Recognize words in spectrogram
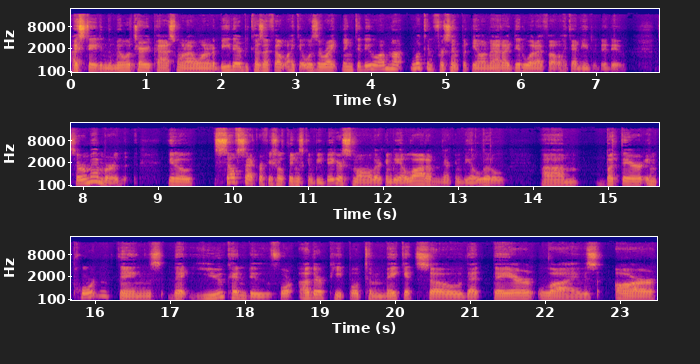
I stayed in the military past when I wanted to be there because I felt like it was the right thing to do. I'm not looking for sympathy on that. I did what I felt like I needed to do. So remember, you know, self sacrificial things can be big or small. There can be a lot of them, there can be a little. Um, but they're important things that you can do for other people to make it so that their lives are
